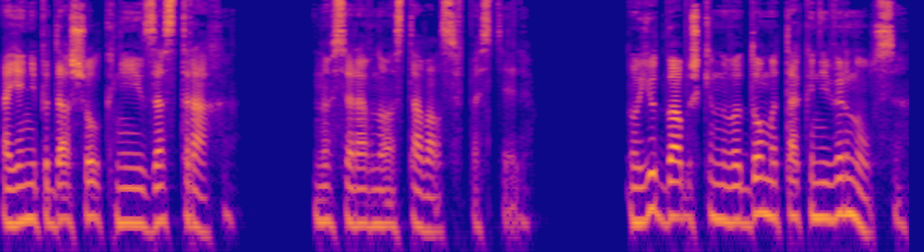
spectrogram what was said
а я не подошел к ней из-за страха. Но все равно оставался в постели. Уют бабушкиного дома так и не вернулся.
